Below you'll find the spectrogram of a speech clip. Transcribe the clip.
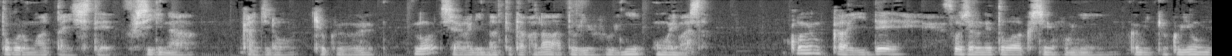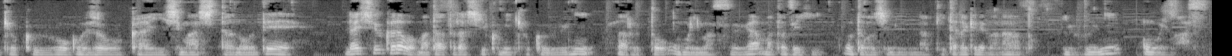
ところもあったりして、不思議な感じの曲の仕上がりになってたかなというふうに思いました。今回でソーシャルネットワークシンフォニー組曲4曲をご紹介しましたので、来週からはまた新しい組曲になると思いますが、またぜひお楽しみになっていただければなというふうに思います。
